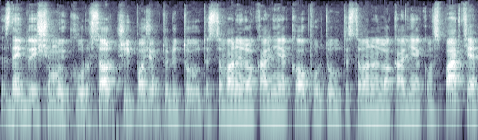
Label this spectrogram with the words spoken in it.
znajduje się mój kursor, czyli poziom, który tu był testowany lokalnie jako opór, tu był testowany lokalnie jako wsparcie,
